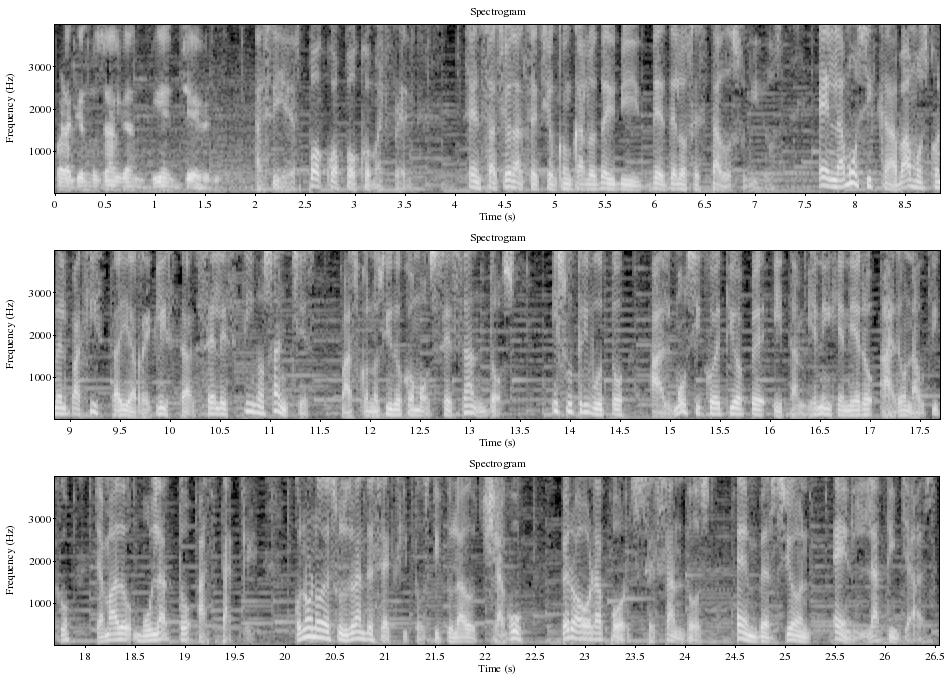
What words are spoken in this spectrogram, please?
para que nos salgan bien chéveres. Así es, poco a poco, my friend. Sensacional sección con Carlos David desde los Estados Unidos. En la música vamos con el bajista y arreglista Celestino Sánchez, más conocido como Cezanne 2, y su tributo al músico etíope y también ingeniero aeronáutico llamado Mulato Astaque, con uno de sus grandes éxitos titulado Chagú, pero ahora por Cezanne 2 en versión en Latin Jazz.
